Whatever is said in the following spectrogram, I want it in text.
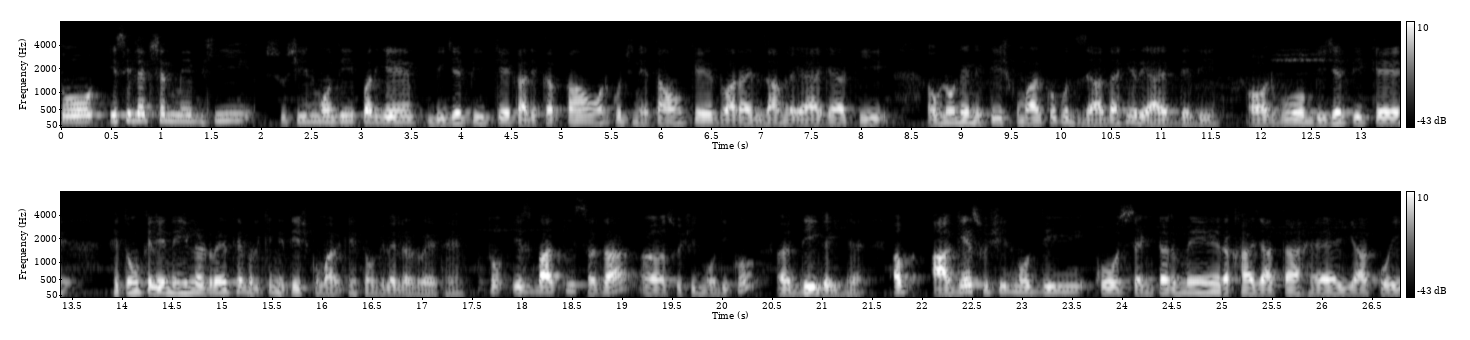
तो इस इलेक्शन में भी सुशील मोदी पर ये बीजेपी के कार्यकर्ताओं और कुछ नेताओं के द्वारा इल्ज़ाम लगाया गया कि उन्होंने नीतीश कुमार को कुछ ज़्यादा ही रियायत दे दी और वो बीजेपी के हितों के लिए नहीं लड़ रहे थे, बल्कि नीतीश कुमार के हितों के लिए लड़ रहे थे। तो इस बात की सज़ा सुशील मोदी को दी गई है। अब आगे सुशील मोदी को सेंटर में रखा जाता है या कोई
